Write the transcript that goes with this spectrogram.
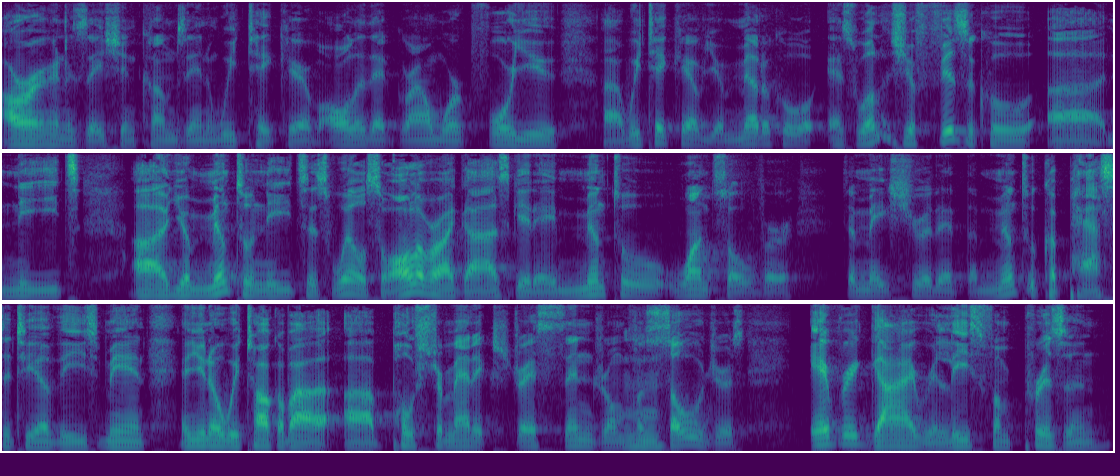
Our organization comes in and we take care of all of that groundwork for you. Uh, we take care of your medical as well as your physical uh, needs, uh, your mental needs as well. So all of our guys get a mental once over to make sure that the mental capacity of these men, and you know, we talk about uh, post traumatic stress syndrome mm-hmm. for soldiers. Every guy released from prison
